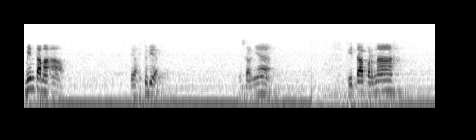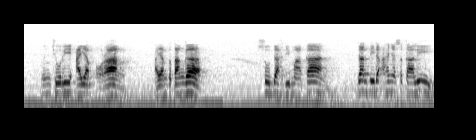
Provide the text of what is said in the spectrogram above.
minta maaf. Ya, itu dia. Misalnya, kita pernah mencuri ayam orang, ayam tetangga, sudah dimakan dan tidak hanya sekali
